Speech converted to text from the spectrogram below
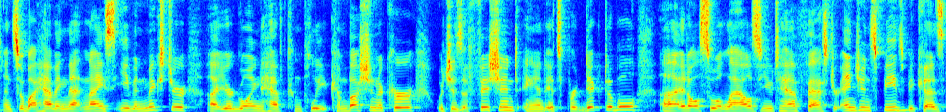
And so by having that nice even mixture, uh, you're going to have complete combustion occur, which is efficient and it's predictable. Uh, it also allows you to have faster engine speeds because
